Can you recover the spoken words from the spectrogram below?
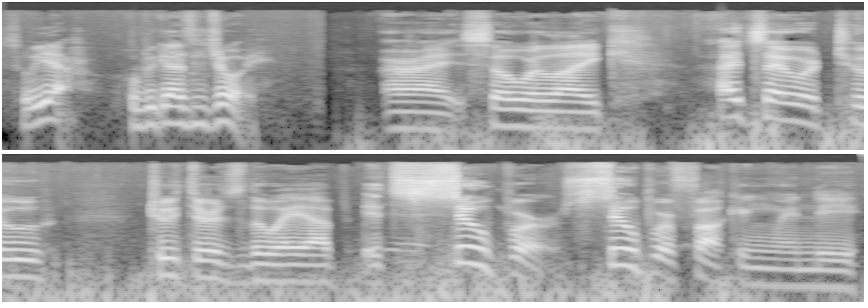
So yeah, hope you guys enjoy. All right, so we're like, I'd say we're two two thirds of the way up. It's yeah. super, super fucking windy.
